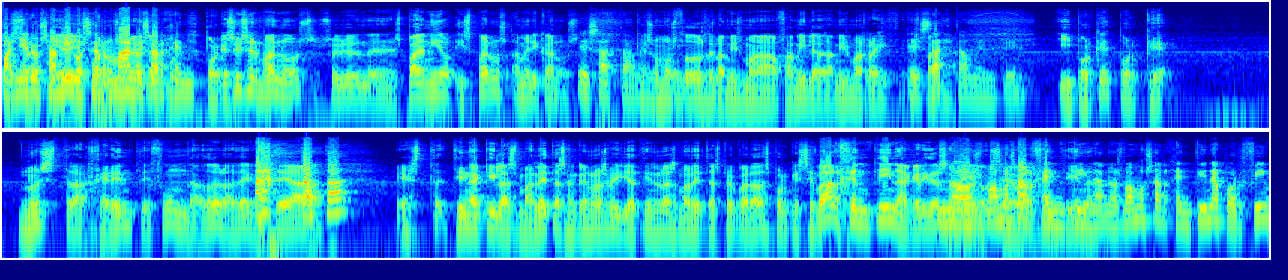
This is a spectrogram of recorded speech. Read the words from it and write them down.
Compañeros, amigos, hermanos americanos? argent- Por- Porque sois hermanos, sois eh, hispanio- hispanos americanos. Exactamente. Que somos todos de la misma familia, de la misma raíz. España. Exactamente. ¿Y por qué? Porque nuestra gerente fundadora de Gatea está- tiene aquí las maletas, aunque no las veis, ya tiene las maletas preparadas porque se va a Argentina, queridos Nos amigos. vamos se va a Argentina, nos vamos a Argentina por fin.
